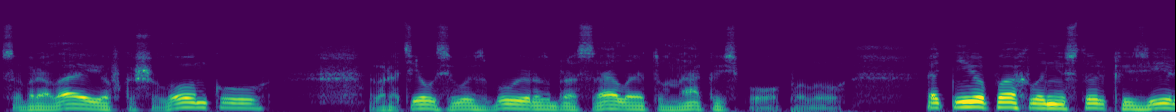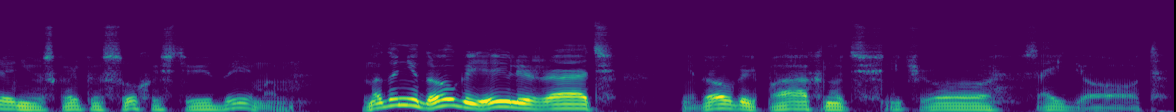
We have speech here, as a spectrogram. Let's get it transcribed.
Собрала ее в кошеломку, воротилась в избу и разбросала эту накось по полу. От нее пахло не столько зеленью, сколько сухостью и дымом. Надо недолго ей лежать, недолго и пахнуть, ничего, сойдет.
